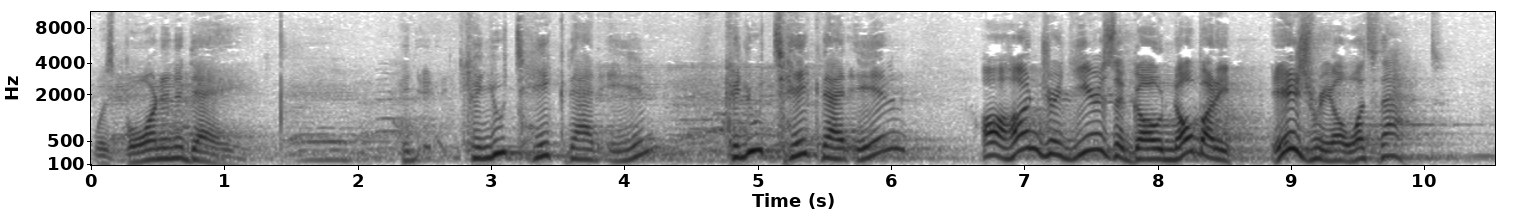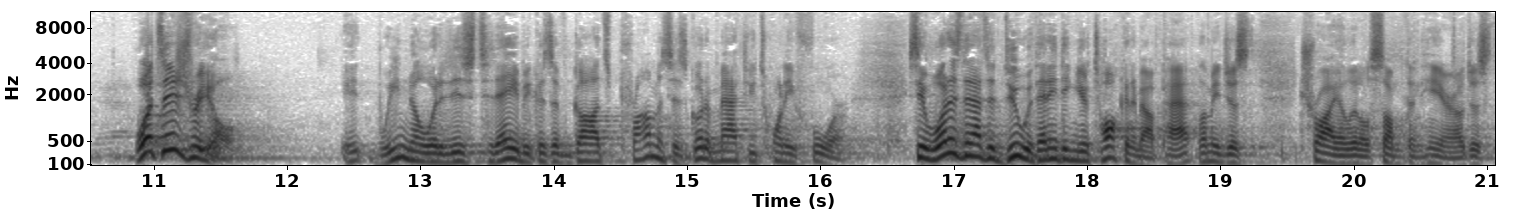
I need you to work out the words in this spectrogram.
was born in a day. Can you take that in? Can you take that in? A hundred years ago, nobody, Israel, what's that? What's Israel? It, we know what it is today because of God's promises. Go to Matthew 24. See, what does that have to do with anything you're talking about, Pat? Let me just try a little something here. I'll just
